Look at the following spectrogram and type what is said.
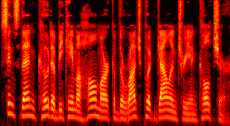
Since then Kota became a hallmark of the Rajput gallantry and culture.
